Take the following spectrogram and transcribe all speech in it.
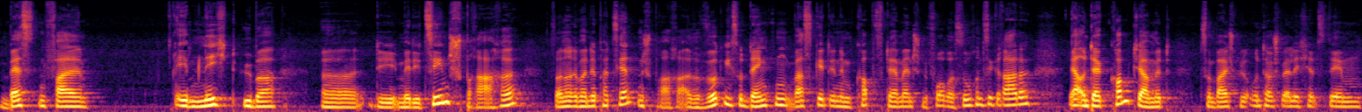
im besten Fall eben nicht über äh, die Medizinsprache, sondern über eine Patientensprache. Also wirklich so denken, was geht in dem Kopf der Menschen vor, was suchen sie gerade? Ja, und der kommt ja mit zum Beispiel unterschwellig jetzt dem,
